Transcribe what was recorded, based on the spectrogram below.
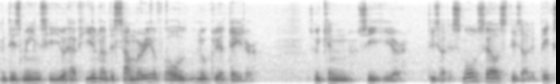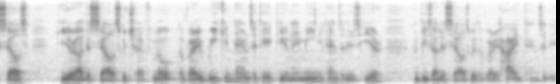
and this means you have here now the summary of all nuclear data. So you can see here, these are the small cells, these are the big cells, here are the cells which have no a very weak intensity, DNA mean intensity is here, and these are the cells with a very high intensity.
